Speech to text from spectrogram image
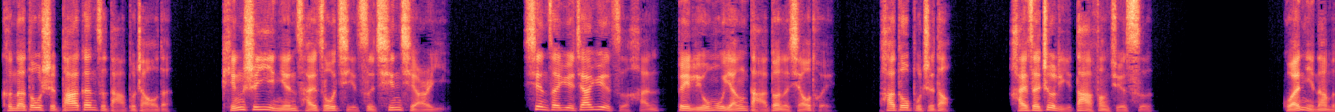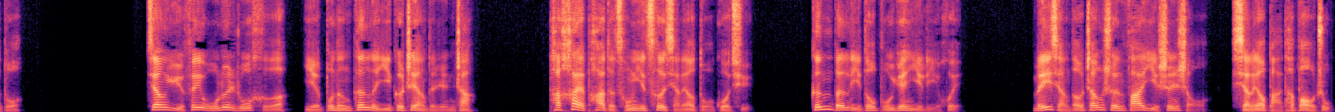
可那都是八竿子打不着的，平时一年才走几次亲戚而已。现在岳家岳子涵被刘牧阳打断了小腿，他都不知道，还在这里大放厥词。管你那么多，江宇飞无论如何也不能跟了一个这样的人渣。他害怕的从一侧想要躲过去，根本理都不愿意理会。没想到张顺发一伸手，想要把他抱住。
